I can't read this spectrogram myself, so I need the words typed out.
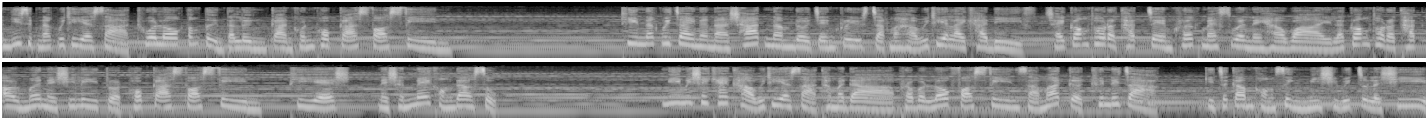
2020 นักวิทยาศาสตร์ทั่วโลกต้องตื่นตะลึงการค้นพบก๊าซฟอสฟีน ทีมนักวิจัยนานาชาตินำโดยเจนกริวส์จากมหาวิทยาลัยคาดีฟ ใช้กล้องโทรทัศน์เจมส์เคลิร์กแม็กซ์เวลในฮาวาย และกล้องโทรทัศน์อัลเมอร์ในชิลี ตรวจพบก๊าซฟอสฟีน pH ในชั้นเมฆของดาวศุกร์นี่ไม่ใช่แค่ข่าววิทยาศาสตร์ธรรมดา เพราะบนโลกฟอสฟีนสามารถเกิดขึ้นได้จากกิจกรรมของสิ่งมีชีวิตจุลชีพ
